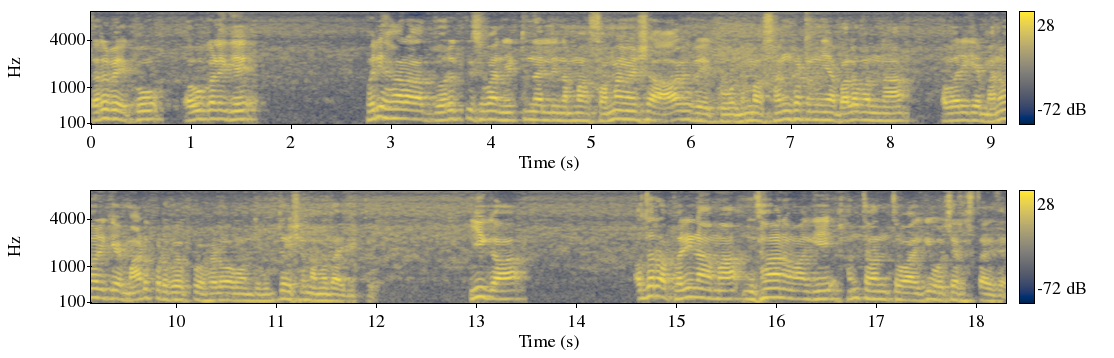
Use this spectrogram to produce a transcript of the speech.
ತರಬೇಕು. ಅವುಗಳಿಗೆ ಪರಿಹಾರ ದೊರಕಿಸುವ ನಿಟ್ಟಿನಲ್ಲಿ ನಮ್ಮ ಸಮಾವೇಶ ಆಗಬೇಕು. ನಮ್ಮ ಸಂಘಟನೆಯ ಬಲವನ್ನು ಅವರಿಗೆ ಮನವರಿಕೆ ಮಾಡಿಕೊಡಬೇಕು ಹೇಳುವ ಒಂದು ಉದ್ದೇಶ ನಮ್ಮದಾಗಿತ್ತು. ಈಗ ಅದರ ಪರಿಣಾಮ ನಿಧಾನವಾಗಿ ಹಂತ ಹಂತವಾಗಿ ಗೋಚರಿಸ್ತಾ ಇದೆ.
